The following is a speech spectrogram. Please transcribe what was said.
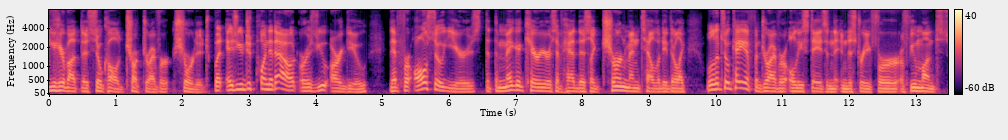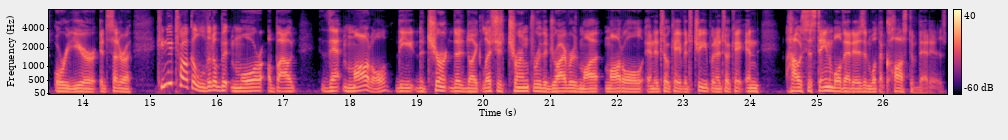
you hear about the so-called truck driver shortage. But as you just pointed out, or as you argue, that for also years that the mega carriers have had this like churn mentality. They're like, well, it's okay if a driver only stays in the industry for a few months or a year, et cetera. Can you talk a little bit more about that model, the the churn, the like, let's just churn through the driver's mo- model, and it's okay if it's cheap, and it's okay, and how sustainable that is, and what the cost of that is?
